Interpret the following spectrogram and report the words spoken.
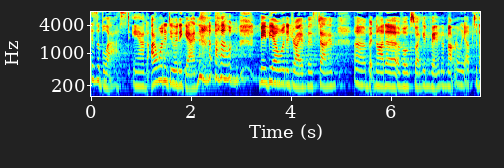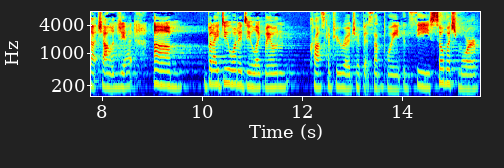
is a blast. And I want to do it again. um, maybe I want to drive this time, uh, but not a, a, Volkswagen van. I'm not really up to that challenge yet. Um, but I do want to do like my own cross country road trip at some point and see so much more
